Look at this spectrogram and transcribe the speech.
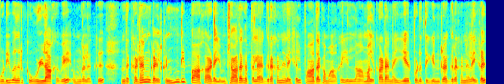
முடிவதற்கு உள்ளாகவே உங்களுக்கு அந்த கடன்கள் கண்டிப்பாக அடையும். ஜாதகத்தில் கிரகநிலைகள் பாதகமாக இல்லாமல் கடனை ஏற்படுத்துகின்ற கிரகநிலைகள்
